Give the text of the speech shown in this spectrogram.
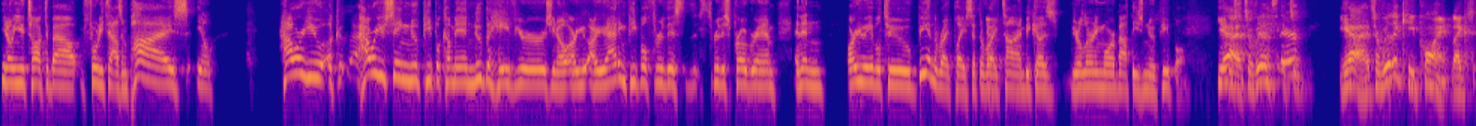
you know you talked about 40000 pies you know how are you uh, how are you seeing new people come in new behaviors? You know are you are you adding people through this through this program? And then are you able to be in the right place at the yeah. right time because you're learning more about these new people? Yeah it's a really it's a, yeah it's a really key point. Like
